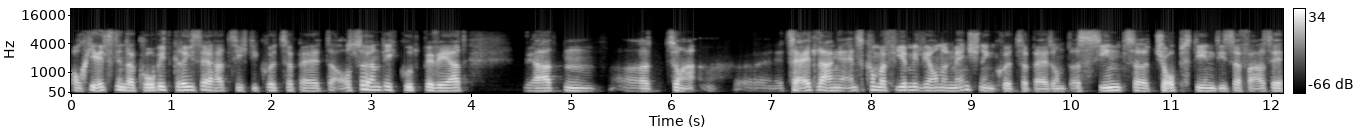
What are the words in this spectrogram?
Auch jetzt in der Covid-Krise hat sich die Kurzarbeit außerordentlich gut bewährt. Wir hatten äh, zu, äh, eine Zeit lang 1,4 Millionen Menschen in Kurzarbeit und das sind äh, Jobs, die in dieser Phase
